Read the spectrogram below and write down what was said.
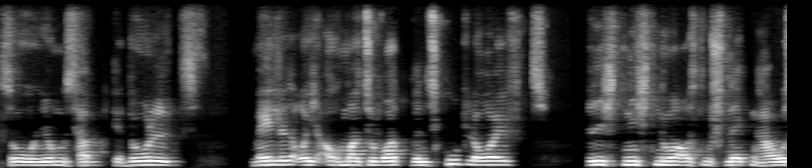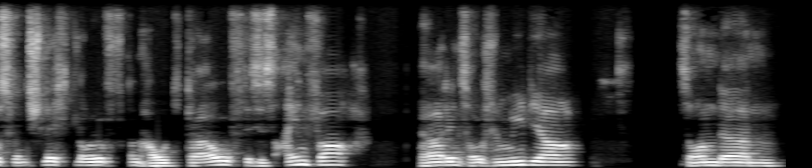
so, Jungs, habt Geduld, meldet euch auch mal zu Wort, wenn es gut läuft. Riecht nicht nur aus dem Schneckenhaus, wenn es schlecht läuft, dann haut drauf. Das ist einfach, gerade in Social Media, sondern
